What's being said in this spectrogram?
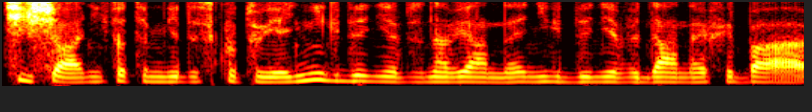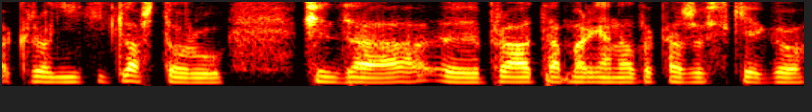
Cisza, nikt o tym nie dyskutuje, nigdy nie wznawiane, nigdy nie wydane chyba kroniki klasztoru księdza y, prałata Mariana Tokarzewskiego.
